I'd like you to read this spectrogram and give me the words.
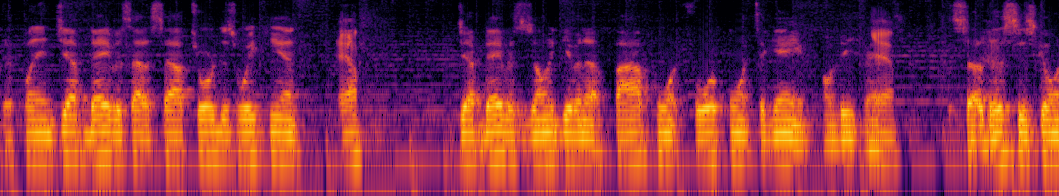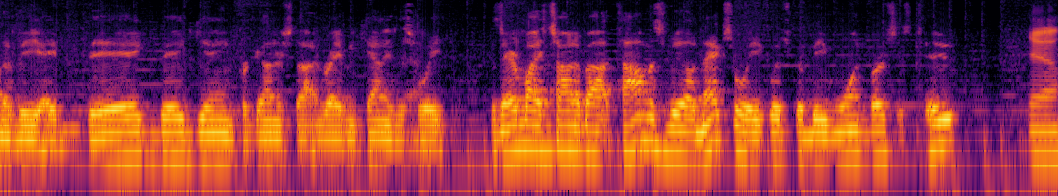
they're playing Jeff Davis out of South Georgia this weekend. Yeah. Jeff Davis is only giving up 5.4 points a game on defense. Yeah. So this is going to be a big, big game for Gunner Stott and Rabun County this Yeah. week because everybody's talking about Thomasville next week, which could be one versus two. Yeah.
